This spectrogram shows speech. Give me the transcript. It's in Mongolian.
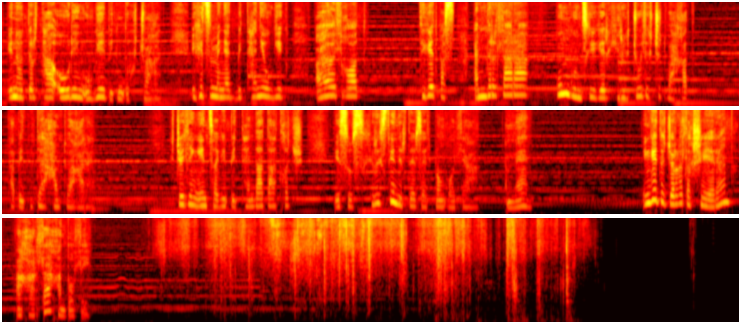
Энэ өдөр та өөрийн үгээ бидэнд өгч байгаа. Их эзэн минь яг би таны үгийг ойлгоод тэгээд бас амьдралаараа гүн гүнзгийгээр хэрэгжүүлэгчд байхад та бидэнтэй хамт байгаарай. Хичээлийн энэ цагийг бид таньда даатгаж Иесус Христийн нэрээр залбирanгуйлаа. Амен. Ингээд жаргал агшин ярианд анхаарлаа хандуулъя.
